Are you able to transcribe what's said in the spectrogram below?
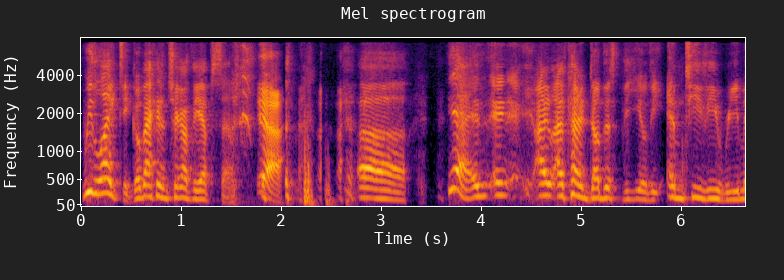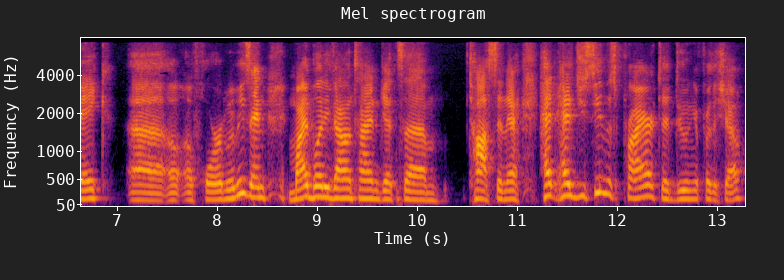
We liked it. Go back and check out the episode. yeah. uh, yeah, and, and I, I've kind of dubbed this the you know the MTV remake uh, of, of horror movies, and My Bloody Valentine gets um, tossed in there. Had had you seen this prior to doing it for the show?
